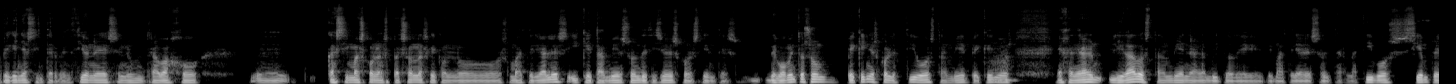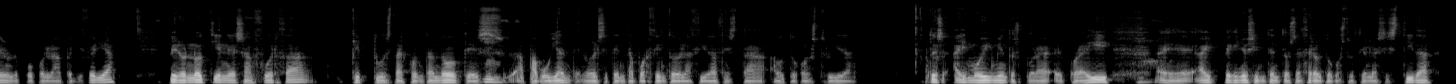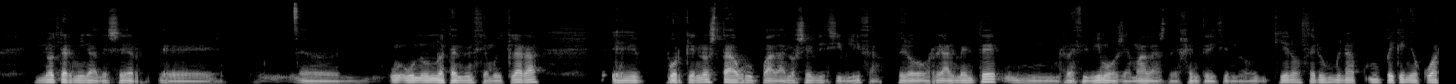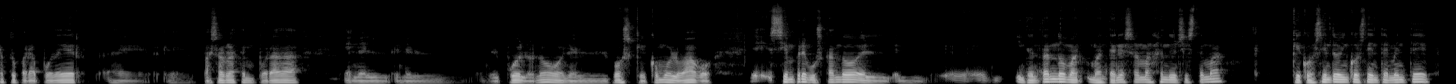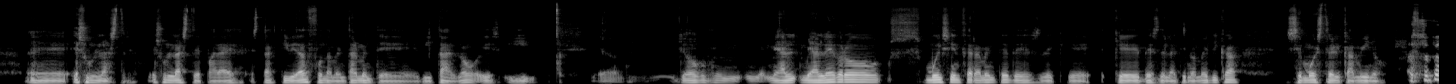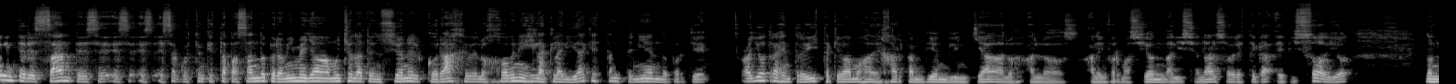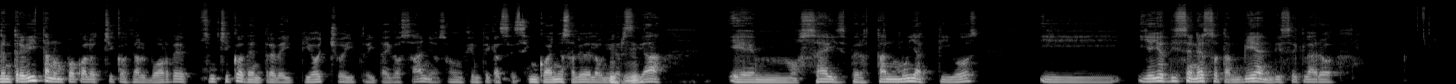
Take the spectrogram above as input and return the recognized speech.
pequeñas intervenciones, en un trabajo eh, casi más con las personas que con los materiales y que también son decisiones conscientes. De momento son pequeños colectivos también, pequeños, en general ligados también al ámbito de, de materiales alternativos, siempre un poco en la periferia, pero no tiene esa fuerza que tú estás contando que es mm. apabullante, ¿no? El 70% de la ciudad está autoconstruida. Entonces hay movimientos por, eh, ahí, eh, hay pequeños intentos de hacer autoconstrucción asistida, no termina de ser eh, una tendencia muy clara porque no está agrupada, no se visibiliza, pero realmente mm, recibimos llamadas de gente diciendo quiero hacer un pequeño cuarto para poder pasar una temporada en el, el pueblo, ¿no? En el bosque, ¿cómo lo hago? Eh, siempre buscando el, eh, intentando mantenerse al margen de un sistema que consciente o inconscientemente eh, es un lastre, es un lastre para esta actividad fundamentalmente vital, ¿no? Y, yo me, alegro muy sinceramente desde que desde Latinoamérica se muestre el camino es súper interesante esa cuestión que está pasando, pero a mí me llama mucho la atención el coraje de los jóvenes y la claridad que están teniendo, porque hay otras entrevistas que vamos a dejar también linkeadas a, los, a, la información adicional sobre este episodio, donde entrevistan un poco a los chicos de Alborde. Son chicos de entre 28 y 32 años, son gente que hace 5 años salió de la universidad, em, o 6, pero están muy activos. Y, y ellos dicen eso también, dice, claro,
